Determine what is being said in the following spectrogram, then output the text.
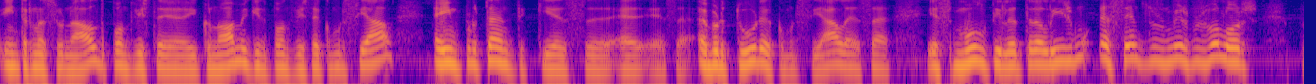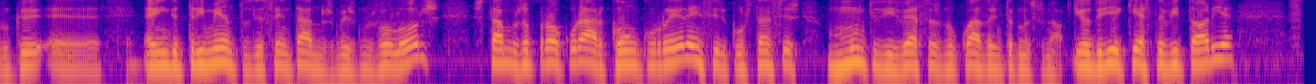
internacional, do ponto de vista económico e do ponto de vista comercial. É importante que esse, eh, essa abertura comercial, essa, esse multilateralismo assente nos mesmos valores, porque eh, em detrimento de assentar nos mesmos valores, estamos a procurar concorrer em circunstâncias muito diversas no quadro internacional. Eu diria que esta vitória se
